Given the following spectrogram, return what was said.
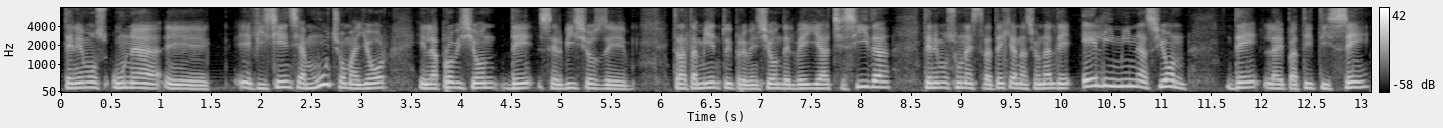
tenemos una eh, eficiencia mucho mayor en la provisión de servicios de tratamiento y prevención del VIH-Sida, tenemos una Estrategia Nacional de Eliminación de la hepatitis C,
